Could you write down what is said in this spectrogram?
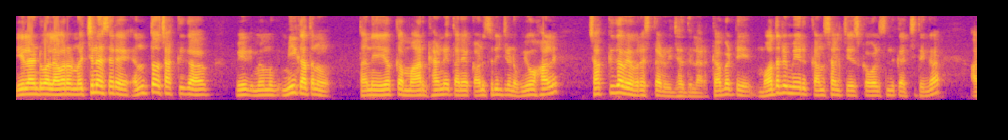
నీలాంటి వాళ్ళు ఎవరైనా వచ్చినా సరే ఎంతో చక్కగా మీ- మేము మీకు అతను తన యొక్క మార్గాన్ని తన యొక్క అనుసరించిన వ్యూహాల్ని చక్కగా వివరిస్తాడు విద్యార్థులారు. కాబట్టి మొదట మీరు కన్సల్ట్ చేసుకోవాల్సింది ఖచ్చితంగా ఆ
